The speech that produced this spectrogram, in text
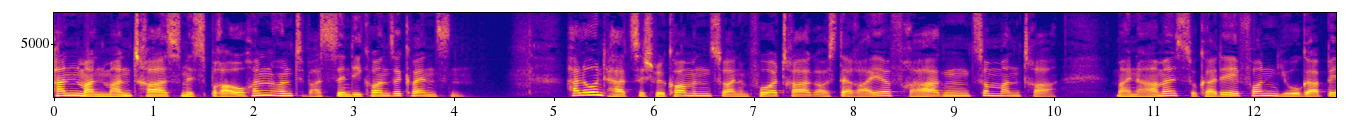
Kann man Mantras missbrauchen und was sind die Konsequenzen? Hallo und herzlich willkommen zu einem Vortrag aus der Reihe Fragen zum Mantra. Mein Name ist Sukadev von yoga-vidya.de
